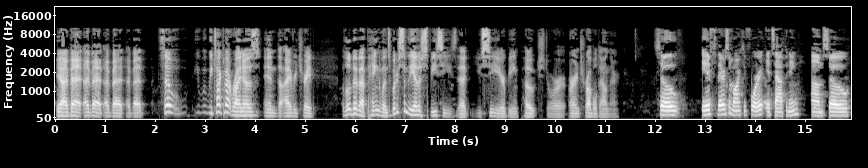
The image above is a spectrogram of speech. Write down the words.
Yeah, I bet. I bet. I bet. I bet. So we talked about rhinos and the ivory trade. A little bit about pangolins. What are some of the other species that you see are being poached or are in trouble down there? So if there's a market for it, it's happening. Um, so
